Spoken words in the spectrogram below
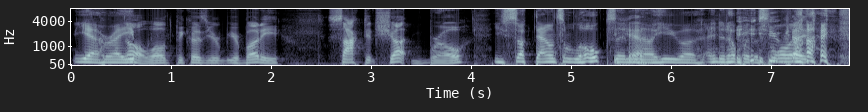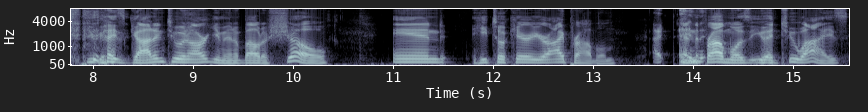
yeah, right. Oh well, it's because your your buddy socked it shut, bro. You sucked down some lokes, and Yeah. uh, he uh, ended up with a You swollen guys- eye. You guys got into an argument about a show, and he took care of your eye problem. I, And, and the problem was that you had two eyes,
